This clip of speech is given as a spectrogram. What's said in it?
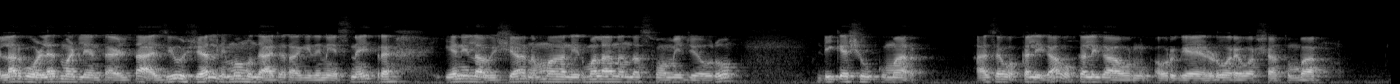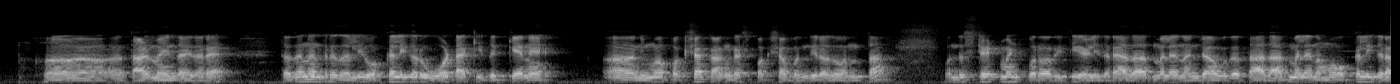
ಎಲ್ಲರಿಗೂ ಒಳ್ಳೇದು ಮಾಡಲಿ ಅಂತ ಹೇಳ್ತಾ ಆ್ಯಸ್ ಯೂಶ್ವಲ್ ನಿಮ್ಮ ಮುಂದೆ ಹಾಜರಾಗಿದ್ದೀನಿ. ಸ್ನೇಹಿತರೆ, ಏನಿಲ್ಲ ವಿಷಯ. ನಮ್ಮ ನಿರ್ಮಲಾನಂದ ಸ್ವಾಮೀಜಿ ಅವರು D K Shivakumar as a Vokkaliga Vokkaliga ಅವ್ರ ಅವ್ರಿಗೆ ಎರಡೂವರೆ ವರ್ಷ ತುಂಬ ತಾಳ್ಮೆಯಿಂದ ಇದ್ದಾರೆ. ತದನಂತರದಲ್ಲಿ ಒಕ್ಕಲಿಗರು ಓಟ್ ಹಾಕಿದ್ದಕ್ಕೇನೆ ನಿಮ್ಮ ಪಕ್ಷ, ಕಾಂಗ್ರೆಸ್ ಪಕ್ಷ ಬಂದಿರೋದು ಅಂತ ಒಂದು ಸ್ಟೇಟ್ಮೆಂಟ್ ಬರೋ ರೀತಿ ಹೇಳಿದ್ದಾರೆ. ಅದಾದಮೇಲೆ ನಂಜಾವುದತ್ತ ಅದಾದಮೇಲೆ ನಮ್ಮ ಒಕ್ಕಲಿಗರ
